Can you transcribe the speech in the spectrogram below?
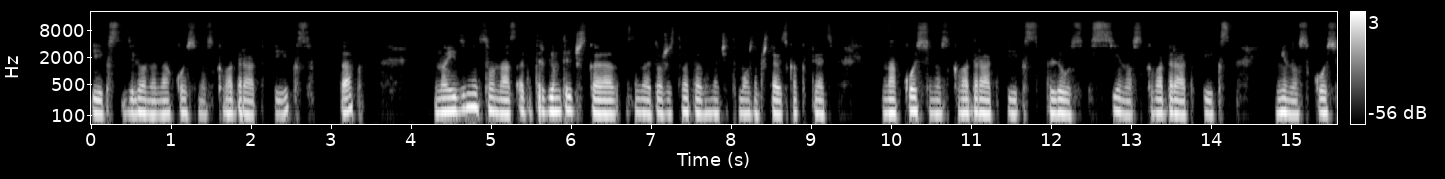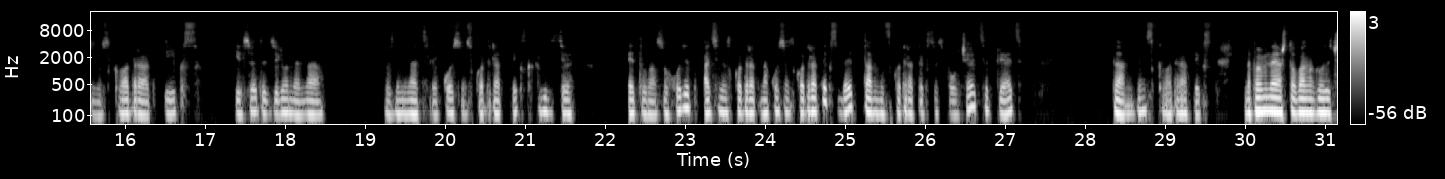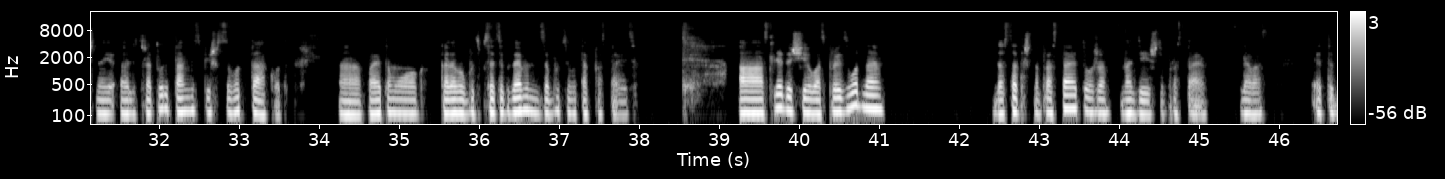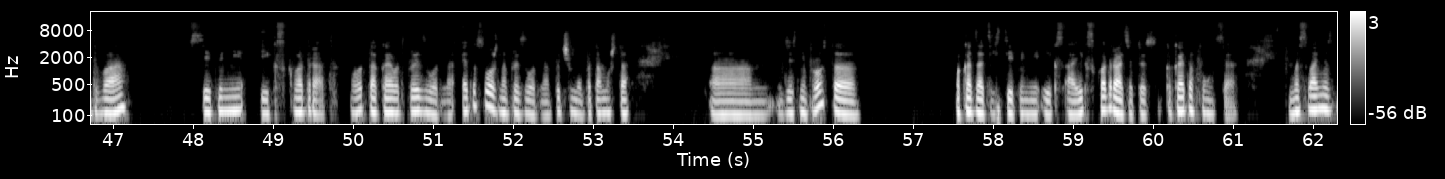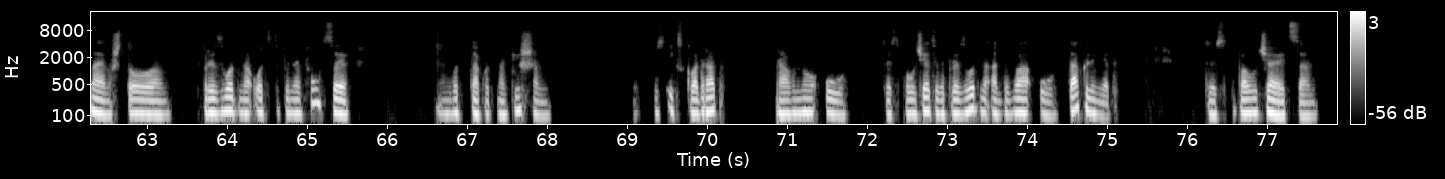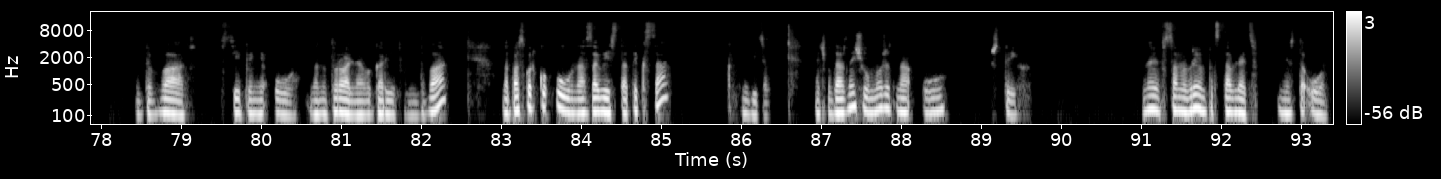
x деленное на косинус квадрат x. Так. Но единица у нас это тригонометрическое основное тожество. Это значит можно представить как 5 на косинус квадрат x плюс синус квадрат x минус косинус квадрат x. И все это деленное на знаменателе косинус квадрат x. Как видите, это у нас уходит. А синус квадрат на косинус квадрат x дает тангенс квадрат x. То есть получается 5 тангенс квадрат x. Напоминаю, что в англоязычной э, литературе тангенс пишется вот так вот. А, поэтому, когда вы будете писать экзамен, не забудьте вот так поставить. А следующая у вас производная. Достаточно простая тоже. Надеюсь, что простая для вас. Это 2 степени x квадрат. Вот такая вот производная. Это сложная производная. Почему? Потому что э, здесь не просто показатель степени x, а x в квадрате, то есть какая-то функция. Мы с вами знаем, что производная от степенной функции, вот так вот напишем, плюс x квадрат равно u. То есть получается это производная от 2u. Так или нет? То есть это получается 2 в степени u на натуральный логарифм 2. Но поскольку u у нас зависит от x, как мы видим, значит мы должны еще умножить на u штрих. Ну и в самое время подставлять вместо u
